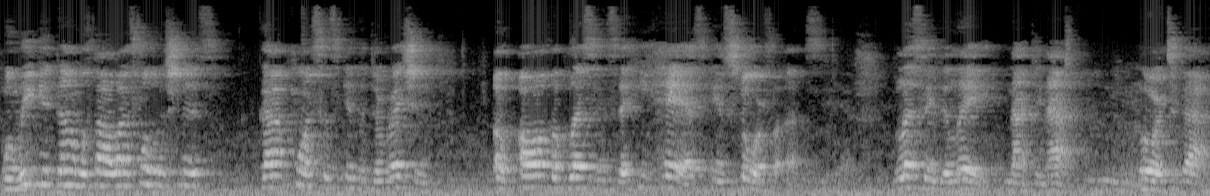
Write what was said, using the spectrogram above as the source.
When we get done with all our foolishness, God points us in the direction of all the blessings that He has in store for us. Blessing delayed, not denied. Glory to God.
